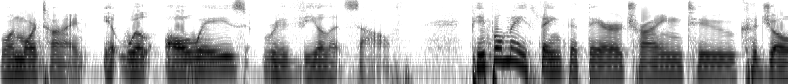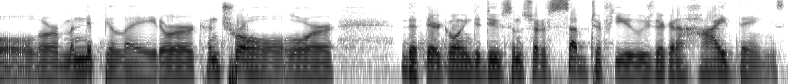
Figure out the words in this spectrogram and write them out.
One more time, it will always reveal itself. People may think that they're trying to cajole or manipulate or control or that they're going to do some sort of subterfuge, they're going to hide things.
